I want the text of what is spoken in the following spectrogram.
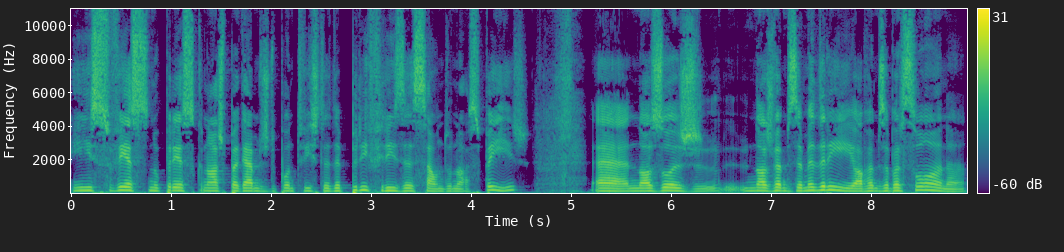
e isso vê-se no preço que nós pagamos do ponto de vista da periferização do nosso país. Uh, nós hoje nós vamos a Madrid, ou vamos a Barcelona,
